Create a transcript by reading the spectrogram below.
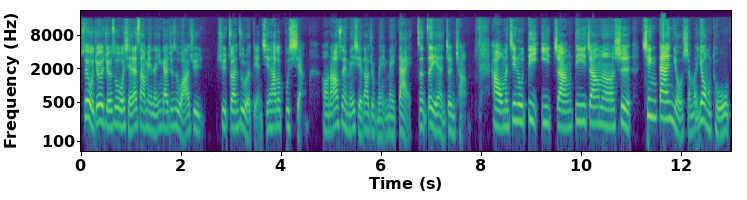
所以我就会觉得说我写在上面的应该就是我要去。”去专注的点，其他都不想哦，然后所以没写到就没没带，这这也很正常。好，我们进入第一章，第一章呢是清单有什么用途？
